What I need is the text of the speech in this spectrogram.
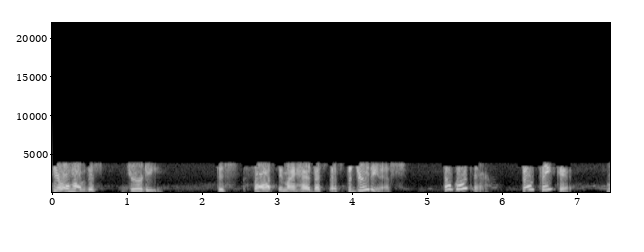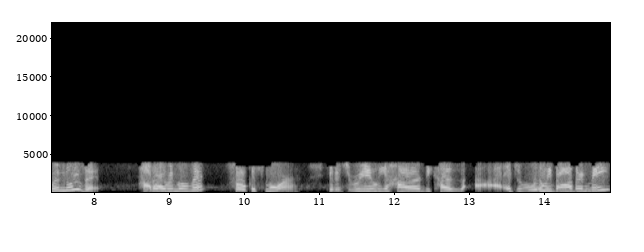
here I have this dirty, this thought in my head. That's that's the dirtiness. Don't go there. Don't think it. Remove it. How do I remove it? Focus more. If it's really hard because uh, it's really bothering me,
